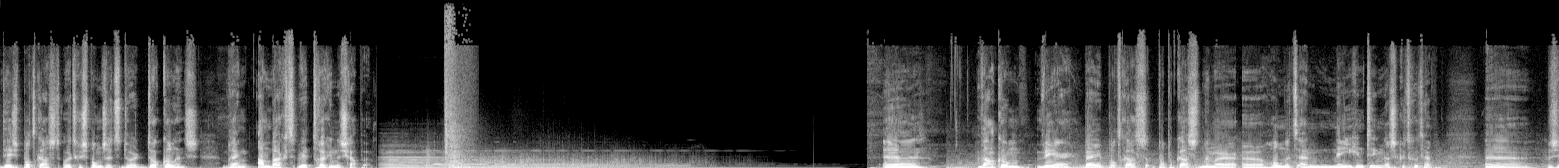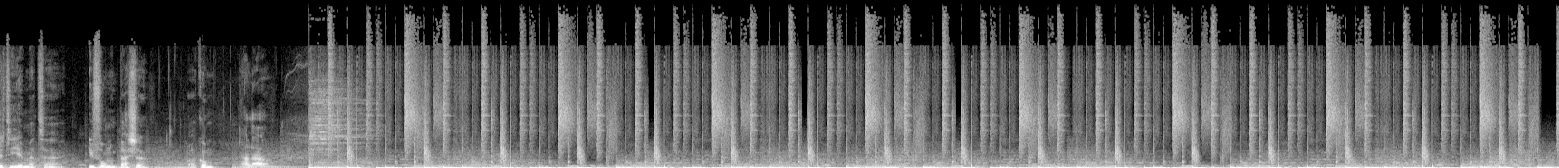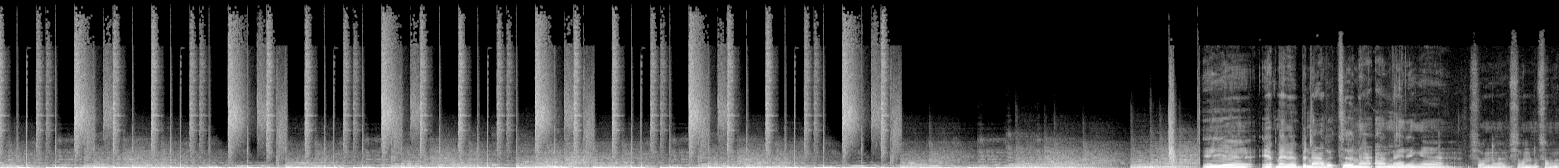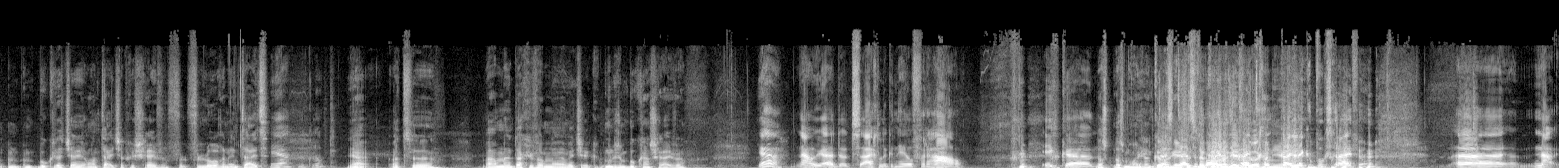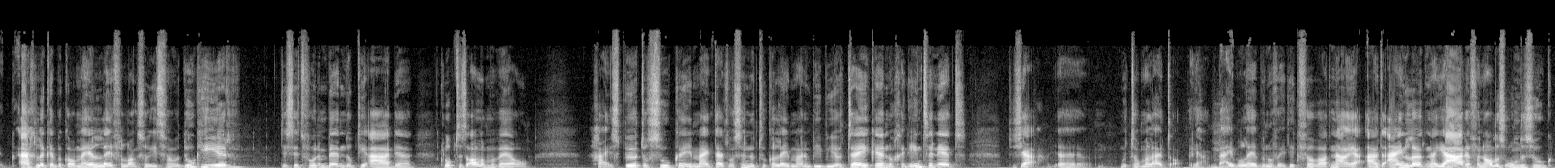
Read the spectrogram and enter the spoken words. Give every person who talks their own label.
Speaker 1: Deze podcast wordt gesponsord door Doc Collins. Breng ambacht weer terug in de schappen. Uh, welkom weer bij podcast, podcast nummer uh, 119, als ik het goed heb. Uh, we zitten hier met Yvonne Bessen. Welkom.
Speaker 2: Hallo.
Speaker 1: Hebt mij benaderd uh, naar aanleiding uh, van, uh, van, van een, een, boek dat jij al een tijdje hebt geschreven, Ver, Verloren in Tijd.
Speaker 2: Ja, dat klopt.
Speaker 1: Ja, wat, waarom dacht je van, weet je, ik moet eens een boek gaan schrijven?
Speaker 2: Ja, nou ja, dat is eigenlijk een heel verhaal.
Speaker 1: ik, dat, is, dat is mooi, dan kunnen we nog even, dan mooi, even
Speaker 2: doorgaan hier. Kan je lekker boek schrijven? nou, eigenlijk heb ik al mijn hele leven lang zoiets van, wat doe ik hier? Is dit voor een bende op die aarde? Klopt het allemaal wel? Ga je speurtocht zoeken. In mijn tijd was er natuurlijk alleen maar een bibliotheek, hè, nog geen internet. Dus ja, uh, je moet allemaal uit ja, een bijbel hebben of weet ik veel wat. Nou ja, uiteindelijk, na jaren van alles onderzoek,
